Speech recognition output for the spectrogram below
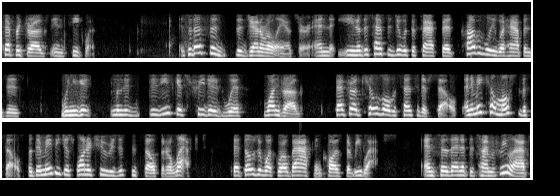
separate drugs in sequence. So that's the, the general answer. And, you know, this has to do with the fact that probably what happens is when you get, when the disease gets treated with one drug, that drug kills all the sensitive cells. And it may kill most of the cells, but there may be just one or two resistant cells that are left. That those are what grow back and cause the relapse. And so then at the time of relapse,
